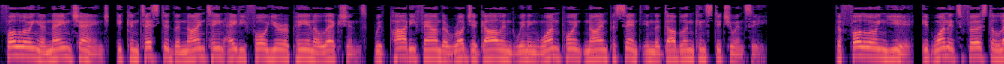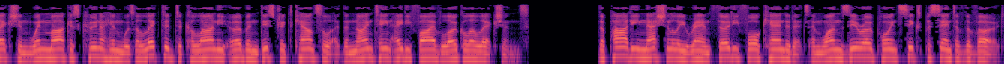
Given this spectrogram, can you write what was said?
Following a name change, it contested the 1984 European elections, with party founder Roger Garland winning 1.9% in the Dublin constituency. The following year, it won its first election when Marcus Counihan was elected to Killarney Urban District Council at the 1985 local elections. The party nationally ran 34 candidates and won 0.6% of the vote.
